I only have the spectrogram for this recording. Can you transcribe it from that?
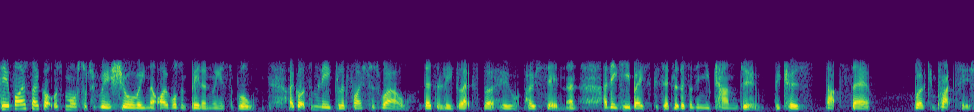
The advice I got was more sort of reassuring that I wasn't being unreasonable. I got some legal advice as well. There's a legal expert who posts in, and I think he basically said, look, there's nothing you can do because that's their working practice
